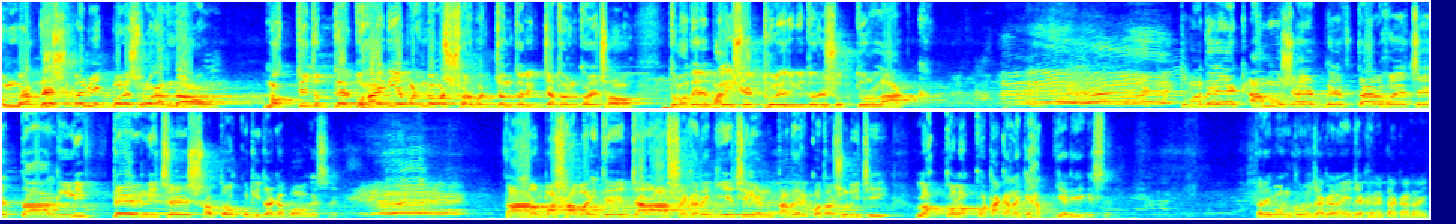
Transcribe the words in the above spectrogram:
তোমরা দেশপ্রেমিক বলে স্লোগান দাও। মুক্তিযুদ্ধের দোহাই দিয়ে পনেরো বৎসর পর্যন্ত নির্যাতন করেছ। তোমাদের বালিশের ঠোলের ভিতরে সত্তর লাখ। তোমাদের এক আমু সাহেব গ্রেফতার হয়েছে, তার লিফটের নিচে শত কোটি টাকা পাওয়া গেছে। তার বাসা বাড়িতে যারা সেখানে গিয়েছিলেন, তাদের কথা শুনেছি। লক্ষ লক্ষ টাকা নাকি হাত দিয়ে নিয়ে গেছে। তার এমন কোনো জায়গা নাই যেখানে টাকা নাই।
